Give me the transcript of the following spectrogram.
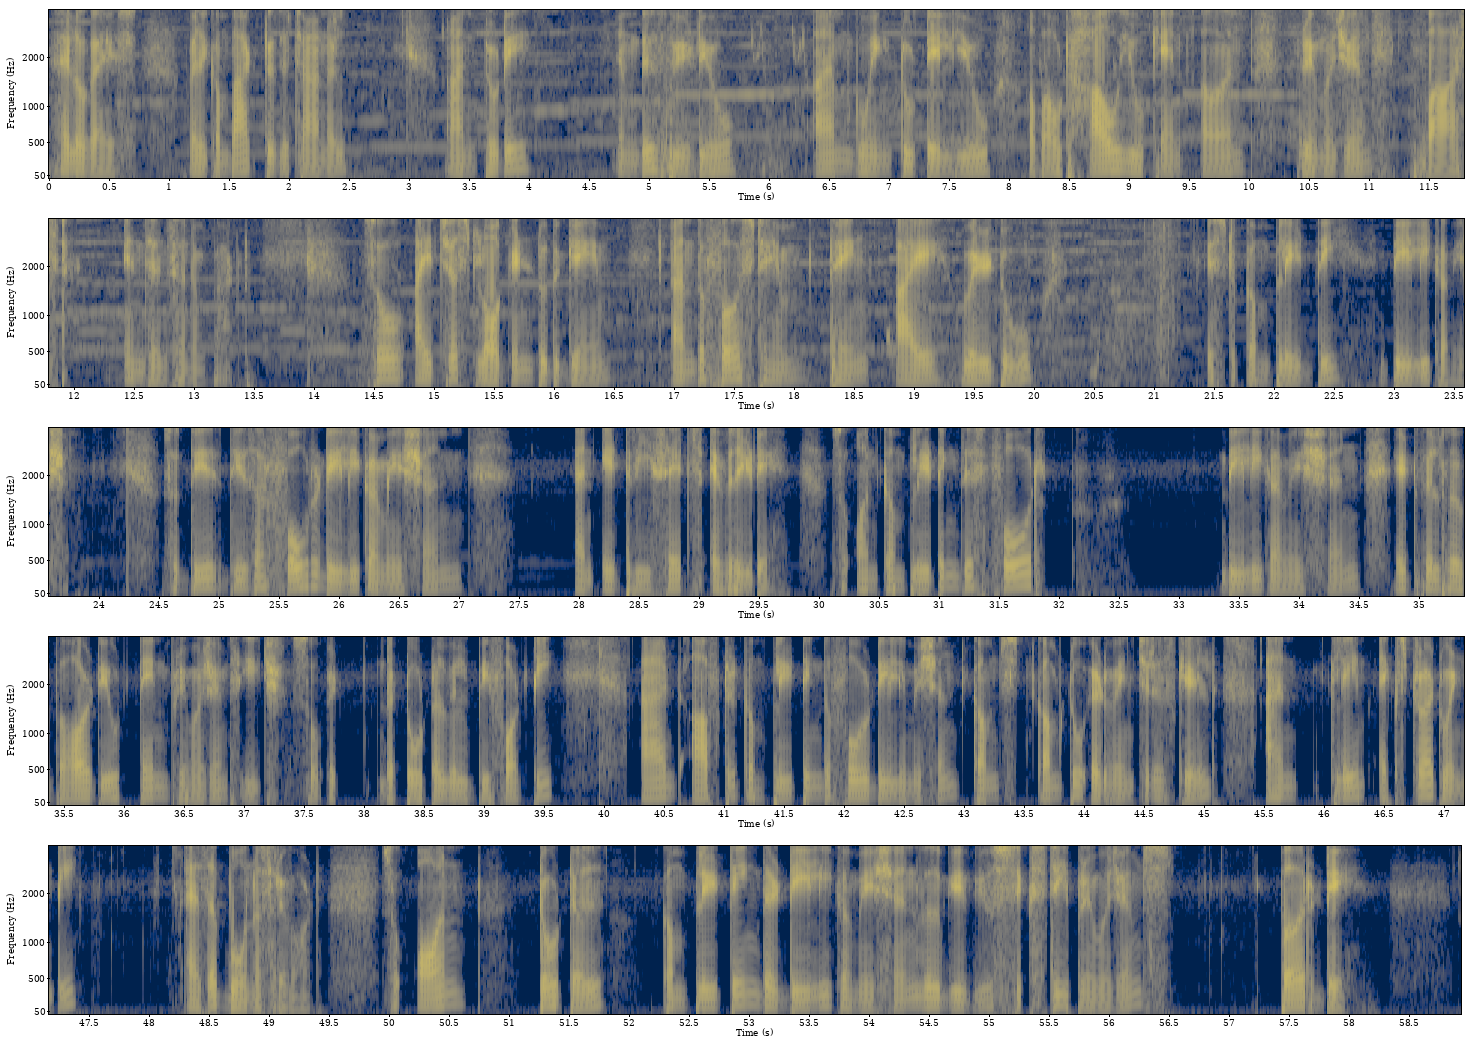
hello guys welcome back to the channel. And today in this video i'm going to tell you about how you can earn primogems fast in Genshin Impact. So i just log into the game and the first thing i will do is to complete the daily commission. So these, these are four daily commission and it resets every day. So on completing this four daily commission it will reward you 10 primogems each. So it the total will be 40 and after completing the four daily mission comes come to adventurous guild and claim extra 20 as a bonus reward. So on total completing the daily commission will give you 60 primogems per day.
